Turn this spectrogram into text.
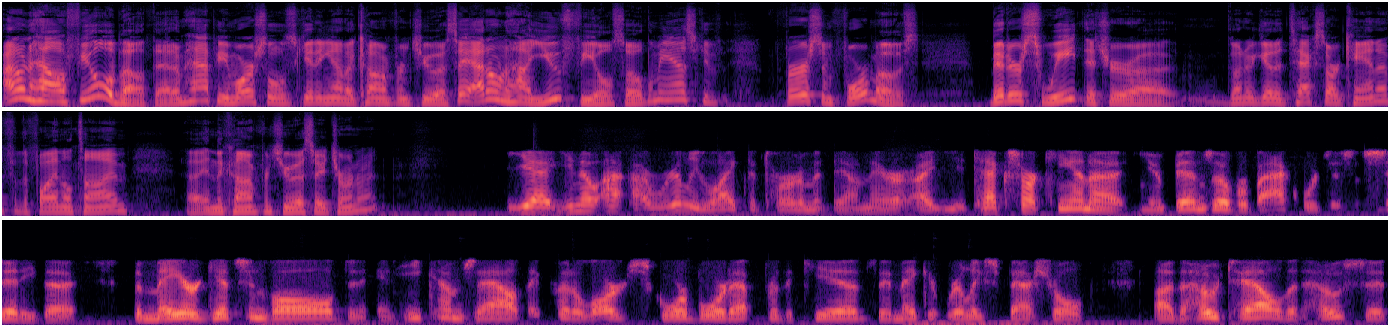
I don't know how I feel about that. I'm happy Marshall's getting out of Conference USA. I don't know how you feel, so let me ask you first and foremost: bittersweet that you're uh, going to get a Texarkana for the final time uh, in the Conference USA tournament. Yeah, you know, I, I really like the tournament down there. I, Texarkana, you know, bends over backwards as a city. The the mayor gets involved and, and he comes out. They put a large scoreboard up for the kids. They make it really special. Uh, the hotel that hosts it,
